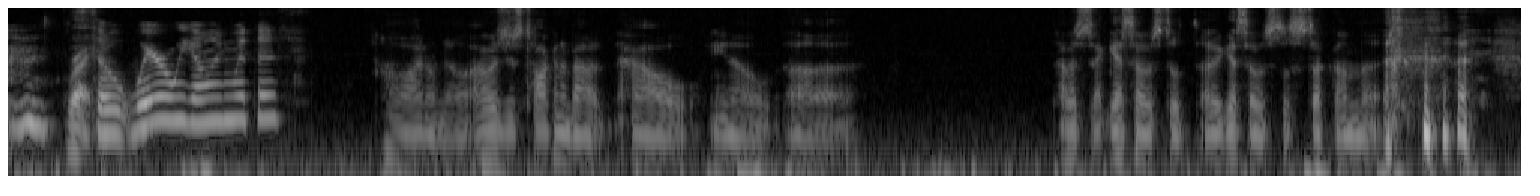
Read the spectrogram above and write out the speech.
right. So where are we going with this? oh, I don't know. I was just talking about how you know. Uh, I was. I guess I was still. I guess I was still stuck on the.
